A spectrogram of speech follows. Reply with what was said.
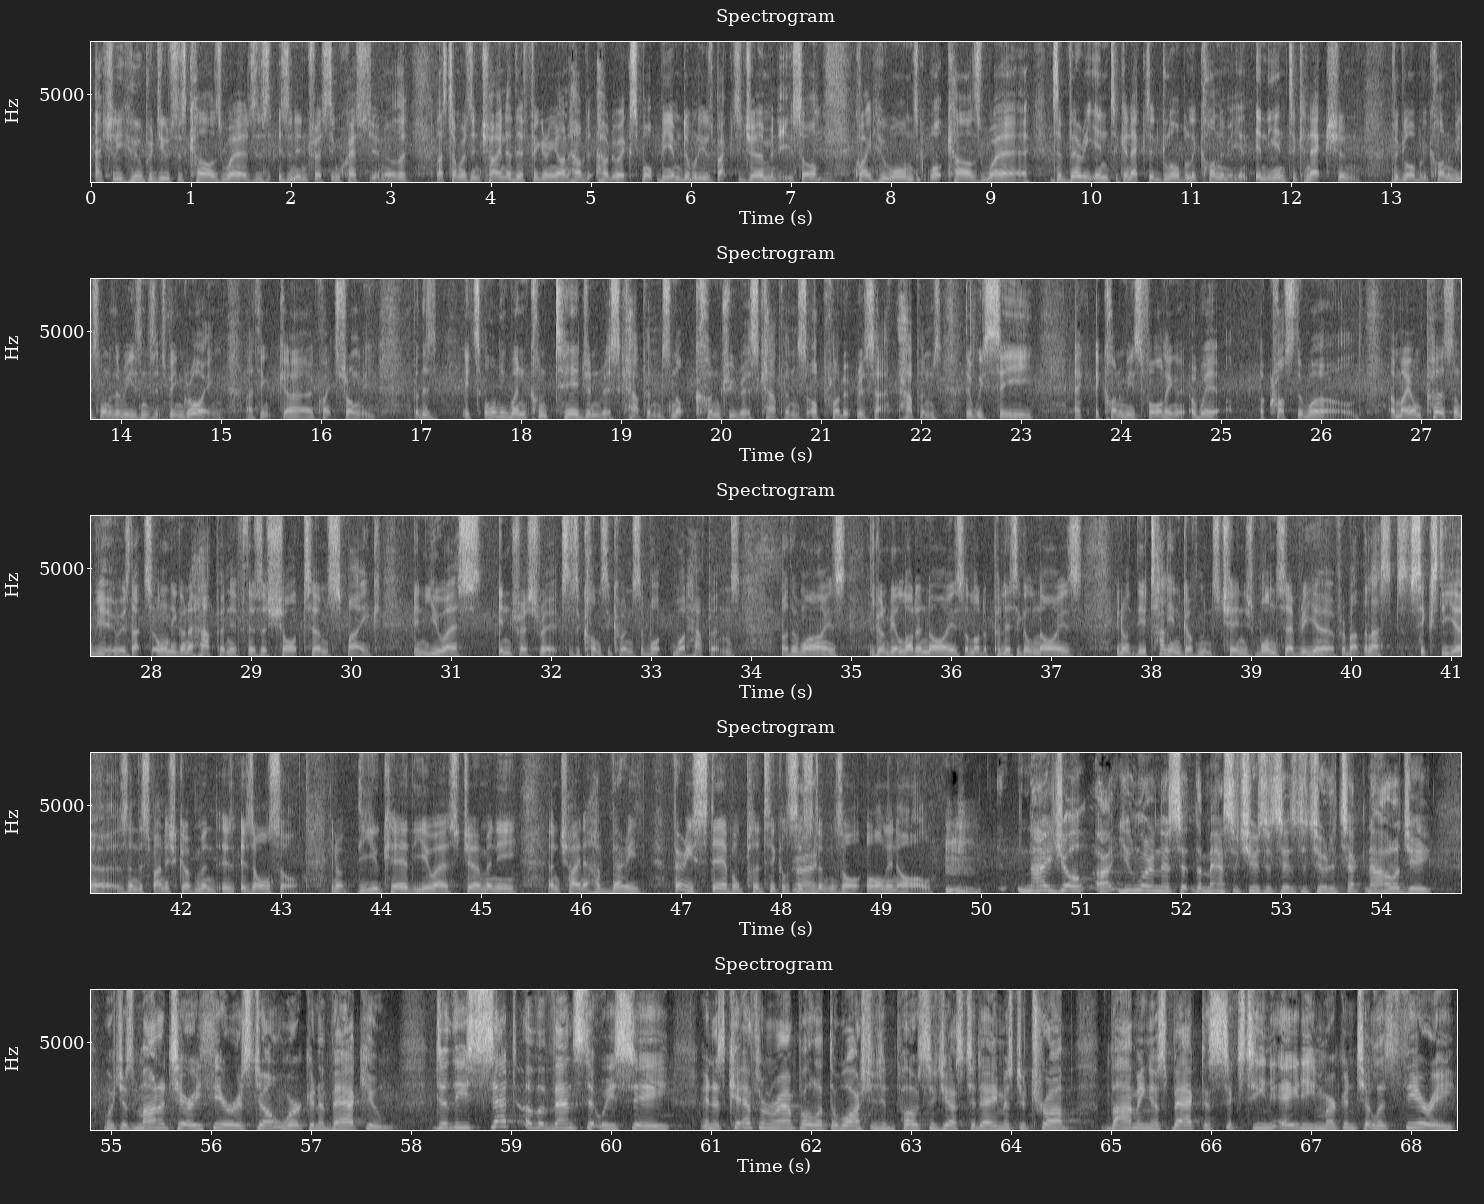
actually, who produces cars where is, is an interesting question. The, last time I was in China, they're figuring out how to, how to export BMWs back to Germany. So, quite who owns what cars where. It's a very interconnected global economy, and in the interconnection of the global economy is one of the reasons it's been growing, I think, uh, quite strongly. But it's only when contagion risk happens, not country risk happens, or product risk ha happens, that we see e economies falling away across the world. And my own personal view is that's only going to happen if there's a short-term spike in US interest rates as a consequence of what, what happens. Otherwise, there's going to be a lot of noise, a lot of political noise. You know, the Italian government's changed once every year for about the last 60 years, and the Spanish government is, is also. You know, the UK, the US, Germany, and China have very, very stable political systems, right. all, all in all. Nigel, uh, you learned this at the Massachusetts Institute of Technology which is monetary theorists don't work in a vacuum. Do these set of events that we see, and as Catherine Rampell at the Washington Post suggests today, Mr. Trump bombing us back to 1680 mercantilist theory,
